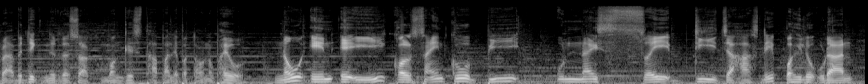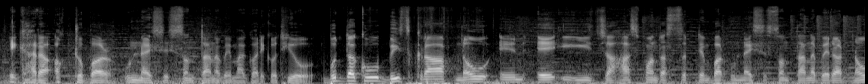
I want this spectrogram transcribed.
प्राविधिक निर्देशक मङ्गेश थापाले बताउनुभयो। नौ एनएई कलसाइनको बी उन्नाइस सय डी जहाजले पहिलो उडान एघार अक्टोबर उन्नाइस सय सन्तानब्बेमा गरेको थियो। बुद्धको बिचक्राफ्ट नौ एनएई जहाज पन्ध्र सेप्टेम्बर उन्नाइस सय सन्तानब्बे र नौ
